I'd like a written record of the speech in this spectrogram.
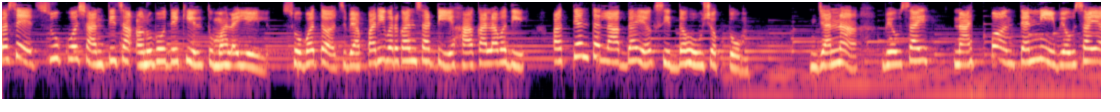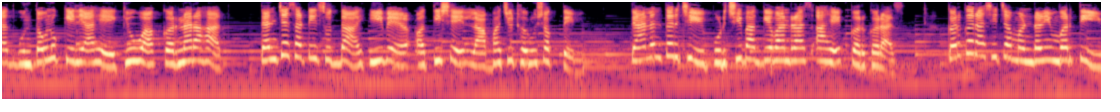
तसेच सुख व शांतीचा अनुभव देखील तुम्हाला येईल. सोबतच व्यापारी वर्गांसाठी हा कालावधी अत्यंत लाभदायक सिद्ध होऊ शकतो. ज्यांना व्यवसाय नाही पण त्यांनी व्यवसायात गुंतवणूक केली आहे किंवा करणार आहात त्यांच्यासाठी सुद्धा ही वेळ अतिशय लाभाची ठरू शकते. त्यानंतरची पुढची भाग्यवान रास आहे कर्करास. कर्क राशीच्या मंडळींवरती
